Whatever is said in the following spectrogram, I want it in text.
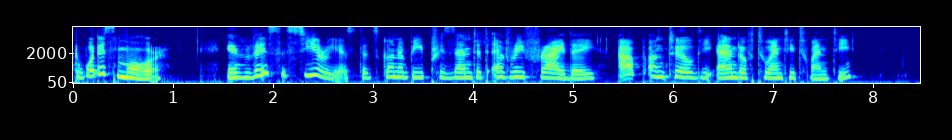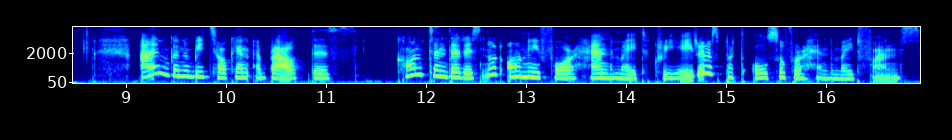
But what is more, in this series that's going to be presented every Friday up until the end of 2020, I'm going to be talking about this content that is not only for handmade creators but also for handmade fans.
